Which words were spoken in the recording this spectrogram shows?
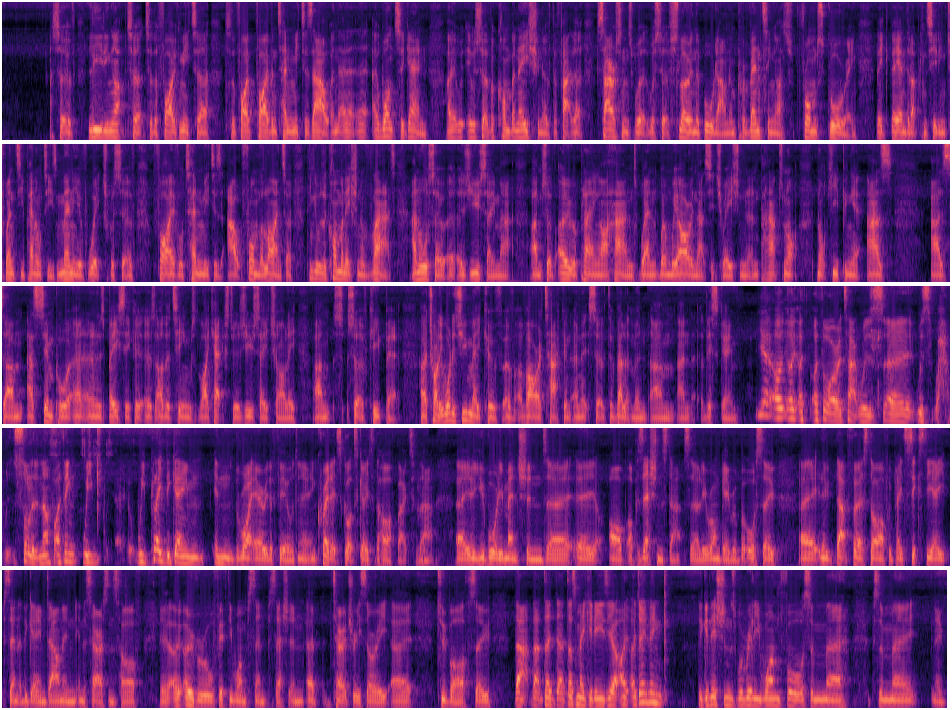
sort of leading up to, to the five meter to the five five and ten meters out. And then uh, once again I mean, it was sort of a combination of the fact that Saracens were, were sort of slowing the ball down and preventing us from scoring. They, they ended up conceding 20 penalties many of which were sort of five or ten meters out from the line. So I think it was a combination of that and also as you say Matt um, sort of overplaying our hand when when we are in that situation and perhaps not not keeping it as as um, as simple and, and as basic as other teams like Exeter, as you say, Charlie, um, s- sort of keep it. Uh, Charlie, what did you make of, of, of our attack and, and its sort of development um, and this game? Yeah, I, I, I thought our attack was uh, was solid enough. I think we we played the game in the right area of the field. You know, and credit's got to go to the halfbacks for that. Uh, you know, you've already mentioned uh, uh, our, our possession stats earlier on, Gabriel, but also uh, you know that first half we played sixty eight percent of the game down in, in the Saracens half. You know, overall, fifty one percent possession uh, territory. Sorry, uh, to Bath. So that, that that that does make it easier. I, I don't think the conditions were really one for some uh, some uh, you know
